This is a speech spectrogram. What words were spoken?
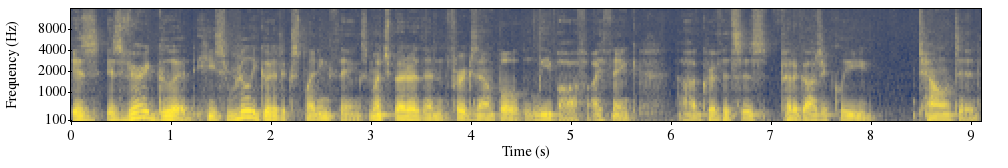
is is very good. He's really good at explaining things, much better than, for example, Liboff. I think uh, Griffiths is pedagogically talented.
